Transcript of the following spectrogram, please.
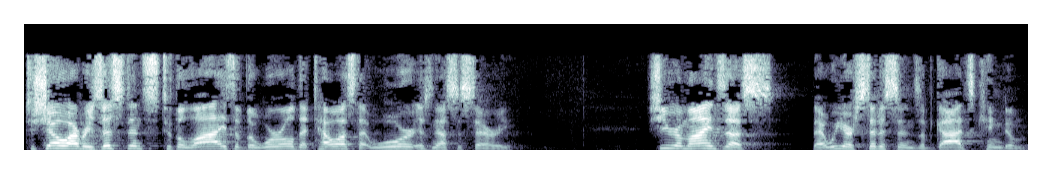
to show our resistance to the lies of the world that tell us that war is necessary. She reminds us that we are citizens of God's kingdom,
